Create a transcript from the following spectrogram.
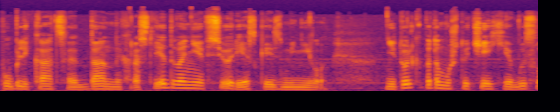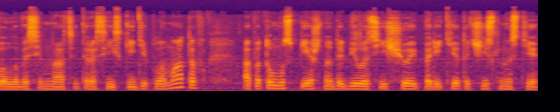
публикация данных расследования все резко изменила. Не только потому, что Чехия выслала 18 российских дипломатов, а потом успешно добилась еще и паритета численности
